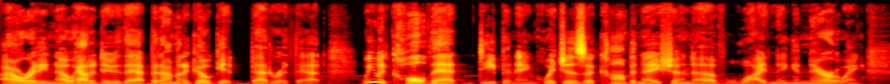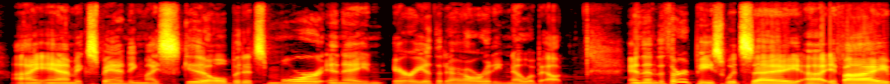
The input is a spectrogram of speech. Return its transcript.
I already know how to do that, but I'm going to go get better at that. We would call that deepening, which is a combination of widening and narrowing. I am expanding my skill, but it's more in an area that I already know about. And then the third piece would say uh, if I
